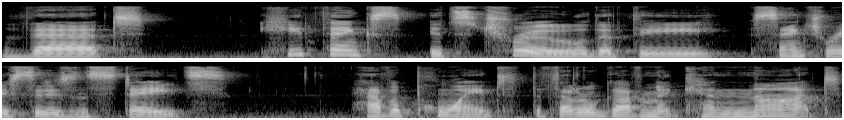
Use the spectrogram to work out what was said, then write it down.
that he thinks it's true that the sanctuary cities and states have a point. The federal government cannot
